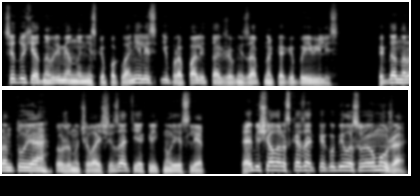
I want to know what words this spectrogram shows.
Все духи одновременно низко поклонились и пропали так же внезапно, как и появились. Когда Нарантуя тоже начала исчезать, я крикнул ей вслед. «Ты обещала рассказать, как убила своего мужа!»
